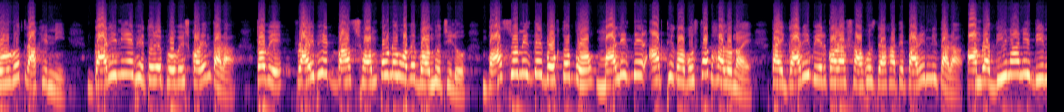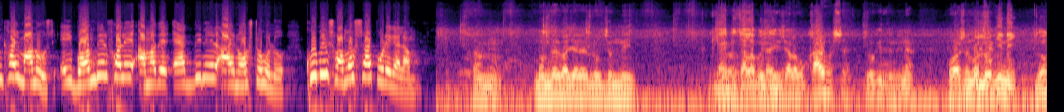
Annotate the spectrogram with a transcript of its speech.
অনুরোধ রাখেননি। গাড়ি নিয়ে ভেতরে প্রবেশ করেন তারা। তবে প্রাইভেট বাস সম্পূর্ণভাবে বন্ধ ছিল। বাস শ্রমিকদের বক্তব্য, মালিকদের আর্থিক অবস্থা ভালো নয়, তাই গাড়ি বের করার সাহস দেখাতে পারেননি তারা। আমরা দিন আনি দিন খাই মানুষ, এই বন্ধের ফলে আমাদের একদিনের আয় নষ্ট হলো। খুবই সমস্যায় পড়ে গেলাম। বন্ধের বাজারে লোকজন নেই। গাড়িটা চালাবো কি? গাড়ি চালাবো কার ভরসায় লোকই তো নেই না। পড়াশোনা ও, লোকই নেই? লোক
